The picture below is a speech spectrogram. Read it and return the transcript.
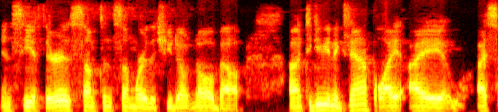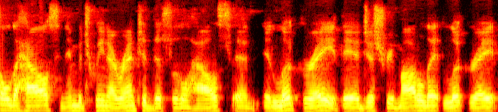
and see if there is something somewhere that you don't know about. Uh, to give you an example, I, I I sold a house, and in between, I rented this little house, and it looked great. They had just remodeled it, it looked great,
